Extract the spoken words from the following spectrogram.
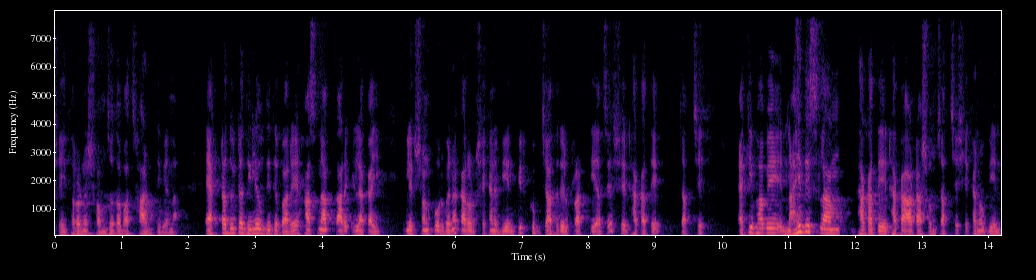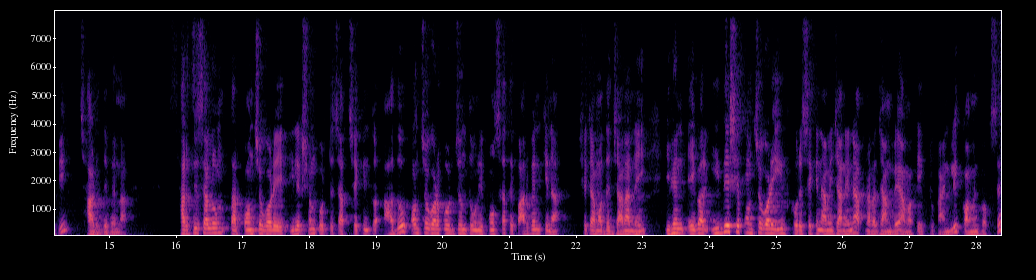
সেই ধরনের সমঝোতা বা ছাড় দিবে না। একটা, দুইটা দিলেও দিতে পারে। হাসনাত তার এলাকায় ইলেকশন করবে না কারণ সেখানে বিএনপির খুব জাদরেল প্রার্থী আছে, সে ঢাকাতে যাচ্ছে। একইভাবে নাহিদ ইসলাম ঢাকাতে, ঢাকা আট আসন চাচ্ছে, সেখানেও বিএনপি ছাড় দেবে না। সার্জিস আলম তার পঞ্চগড়ে ইলেকশন করতে চাচ্ছে, কিন্তু আদৌ পঞ্চগড় পর্যন্ত উনি পৌঁছাতে পারবেন কিনা, সেটা আমাদের জানা নেই। ইভেন এইবার ঈদে সে পঞ্চগড়ে ঈদ করেছে কিনা আমি জানি না, আপনারা জানলে আমাকে একটু কাইন্ডলি কমেন্ট বক্সে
